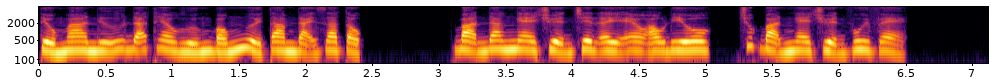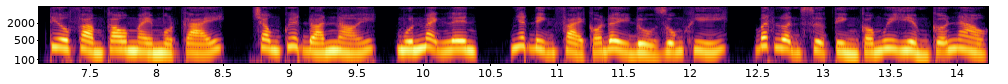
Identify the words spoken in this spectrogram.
tiểu ma nữ đã theo hướng bóng người tam đại gia tộc. Bạn đang nghe chuyện trên AL Audio, chúc bạn nghe chuyện vui vẻ. Tiêu phàm cau mày một cái, trong quyết đoán nói, muốn mạnh lên, nhất định phải có đầy đủ dũng khí, bất luận sự tình có nguy hiểm cỡ nào,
